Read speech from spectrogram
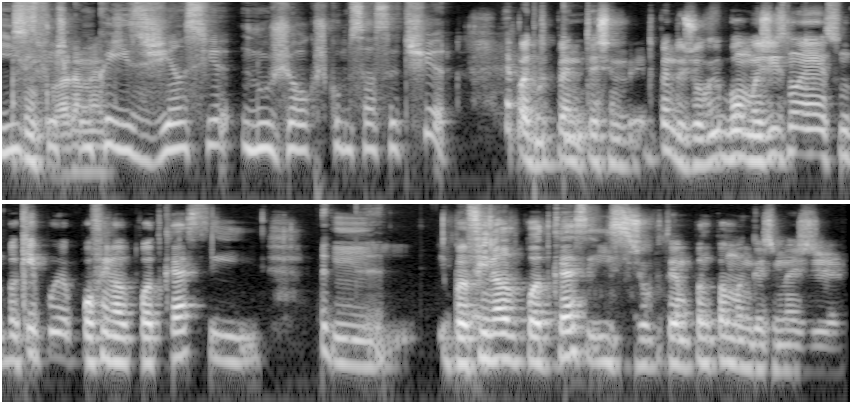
E isso Sim, fez claramente. com que a exigência nos jogos começasse a descer. É pá, Porque... depende, depende do jogo. Bom, mas isso não é assunto para quem para o final do podcast e, e, e para o final do podcast e esse jogo tem um pano para mangas, mas eh,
